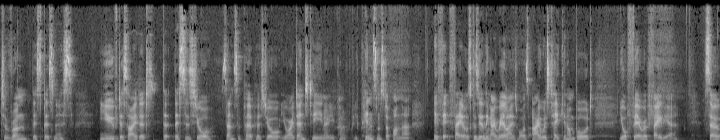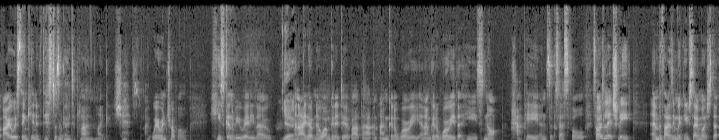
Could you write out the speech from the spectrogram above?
to run this business. You've decided that this is your sense of purpose, your your identity. You know, you kind of you pin some stuff on that. If it fails, because the other thing I realised was I was taking on board your fear of failure. So I was thinking, if this doesn't go to plan, like shit, we're in trouble. He's going to be really low, Yeah. and I don't know what I'm going to do about that, and I'm going to worry, and I'm going to worry that he's not happy and successful. So I was literally empathizing with you so much that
